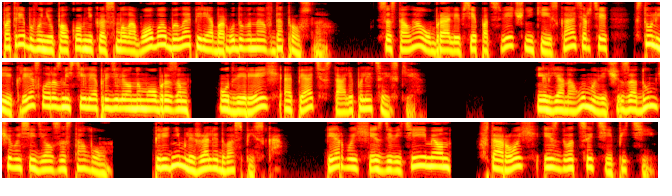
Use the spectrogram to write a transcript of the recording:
по требованию полковника Смолового была переоборудована в допросную. Со стола убрали все подсвечники и скатерти, стулья и кресла разместили определенным образом, у дверей опять встали полицейские. Илья Наумович задумчиво сидел за столом. Перед ним лежали два списка. Первый из девяти имен, второй из двадцати пяти.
